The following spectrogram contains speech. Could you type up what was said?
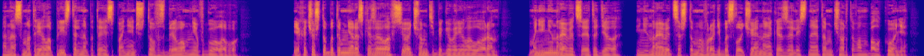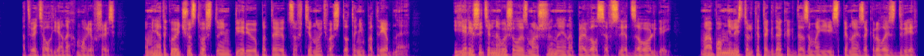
Она смотрела пристально, пытаясь понять, что взбрело мне в голову. «Я хочу, чтобы ты мне рассказала все, о чем тебе говорила Лорен. Мне не нравится это дело, и не нравится, что мы вроде бы случайно оказались на этом чертовом балконе», — ответил я, нахмурившись. «У меня такое чувство, что Империю пытаются втянуть во что-то непотребное». И я решительно вышел из машины и направился вслед за Ольгой. Мы опомнились только тогда, когда за моей спиной закрылась дверь.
